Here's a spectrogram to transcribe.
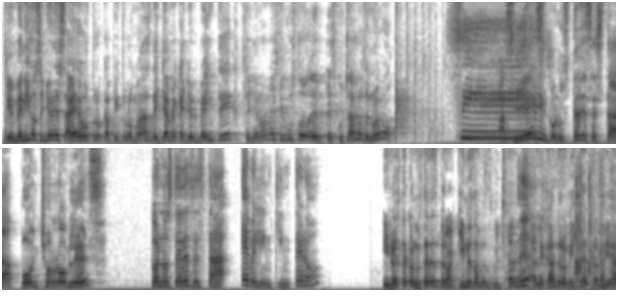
Bienvenidos, señores, a otro capítulo más de Ya me cayó el 20. Señorones, qué gusto eh, escucharlos de nuevo. Sí. Así es, con ustedes está Poncho Robles. Con ustedes está Evelyn Quintero. Y no está con ustedes, pero aquí nos estamos escuchando. Alejandro Villas también.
